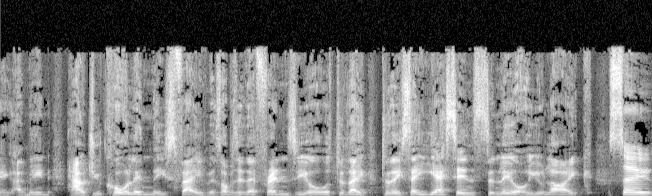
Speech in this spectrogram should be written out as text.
entertaining. I mean, how do you call in these favours? Obviously, they're friends of yours. Do they do they say yes instantly, or you like? So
